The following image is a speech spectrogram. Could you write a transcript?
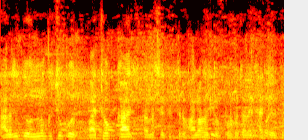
আর যদি অন্য কিছু পাঠক কাজ তাহলে সেক্ষেত্রে ভালো হতো টোটো চালিয়ে খাইতে হতো।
